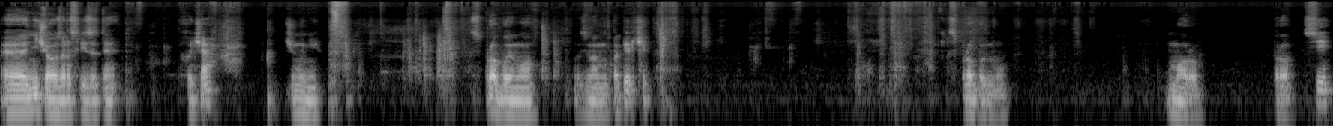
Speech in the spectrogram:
Е, нічого зараз різати. Хоча, чому ні? Спробуємо, візьмемо папірчик. Спробуємо мору про Сі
